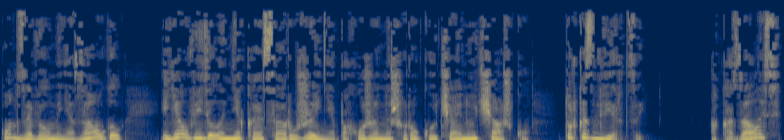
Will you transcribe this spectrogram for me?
Он завел меня за угол, и я увидела некое сооружение, похожее на широкую чайную чашку, только с дверцей. Оказалось,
